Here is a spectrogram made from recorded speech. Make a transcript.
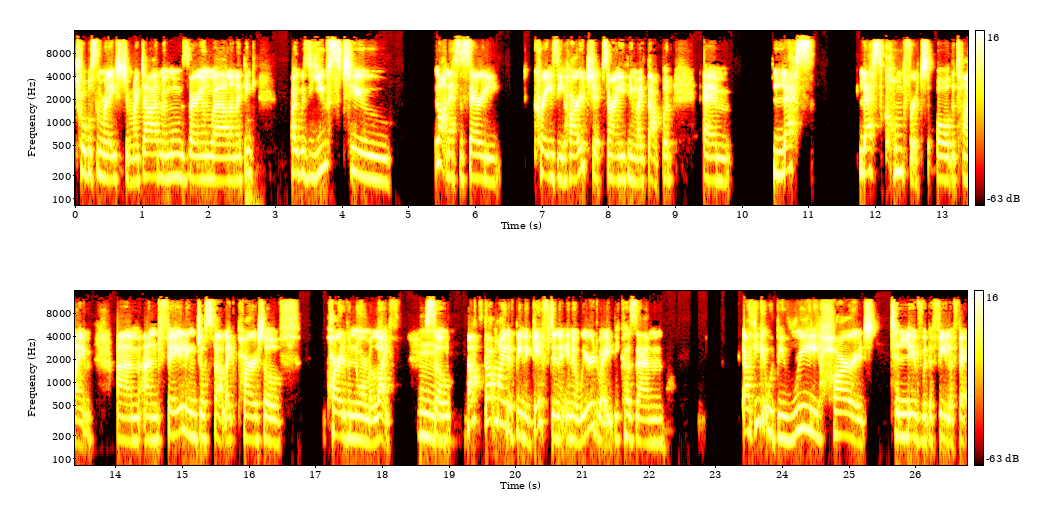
troublesome relationship. My dad, my mum was very unwell, and I think I was used to not necessarily crazy hardships or anything like that, but um, less less comfort all the time um, and failing just felt like part of part of a normal life. Mm. so that that might have been a gift in a, in a weird way because um, I think it would be really hard to live with a feel of fa-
